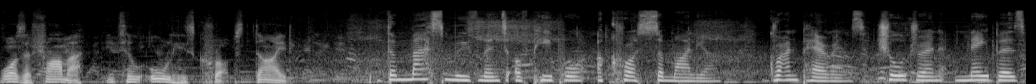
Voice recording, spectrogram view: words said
was a farmer until all his crops died. The mass movement of people across Somalia grandparents, children, neighbors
